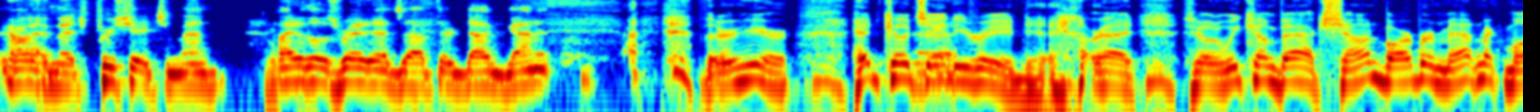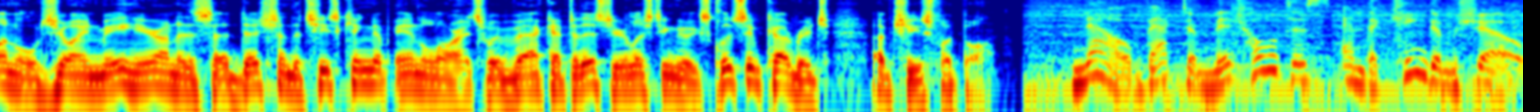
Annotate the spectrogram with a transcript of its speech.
All right, Mitch. Appreciate you, man. Hi to those redheads out there, doggone it. They're here. Head coach Andy Reid. All right. So when we come back, Shawn Barber and Matt McMullen join me here on this edition of the Chiefs Kingdom in Lawrence. We'll be back after this. You're listening to exclusive coverage of Chiefs football. Now back to Mitch Holthus and the Kingdom Show,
